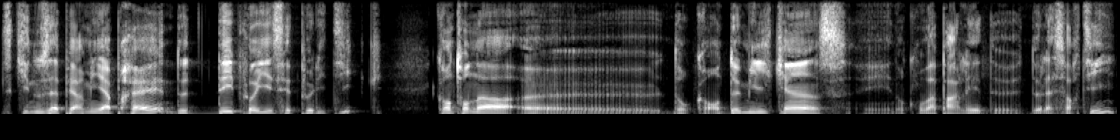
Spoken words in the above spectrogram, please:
ce qui nous a permis après de déployer cette politique. Quand on a, euh, donc en 2015, et donc on va parler de, la sortie,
